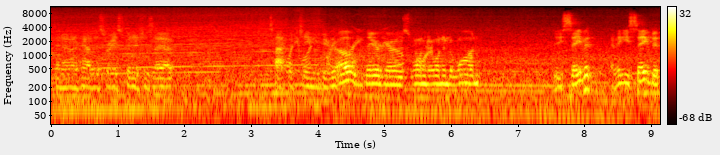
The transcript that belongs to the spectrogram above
depending on how this race finishes out. Top 15 would be. Oh, there goes one going into one. Did he save it? I think he saved it.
